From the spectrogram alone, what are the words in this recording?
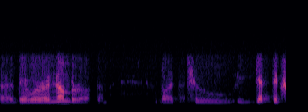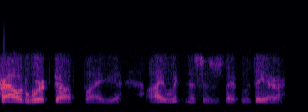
Uh, there were a number of them, but to get the crowd worked up by uh, eyewitnesses that were there,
